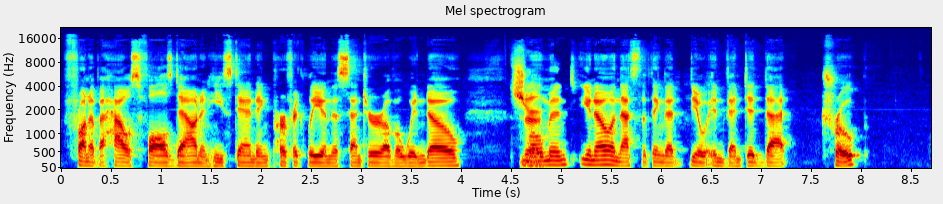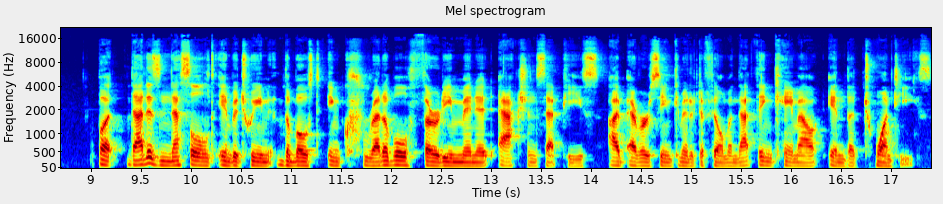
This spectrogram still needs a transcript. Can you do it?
front of a house falls down and he's standing perfectly in the center of a window sure. moment, you know, and that's the thing that, you know, invented that trope but that is nestled in between the most incredible 30 minute action set piece I've ever seen committed to film. And that thing came out in the 20s,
